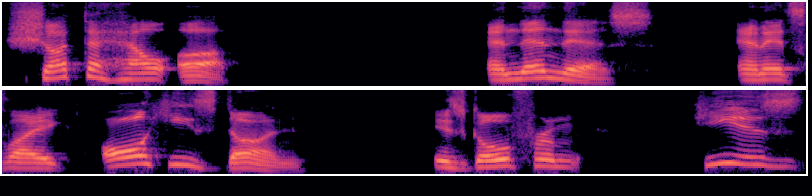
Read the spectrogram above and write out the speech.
Shut the hell up. And then this. And it's like all he's done is go from he is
